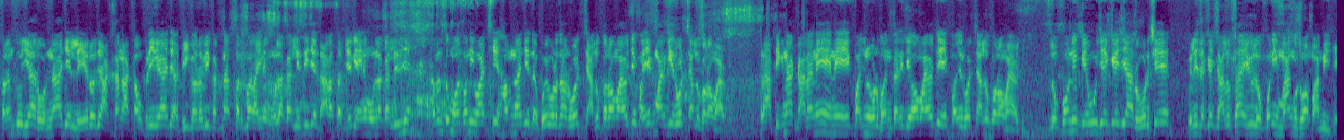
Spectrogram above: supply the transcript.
પરંતુ જ્યાં રોડના જે લેયરો છે, આખા નાખા ઉકળી ગયા છે અધિકારો બી ઘટના સ્થળ પર આવીને મુલાકાત લીધી છે, ધારાસભ્ય બી આવીને મુલાકાત લીધી છે. પરંતુ મહત્વની વાત છે, હમણાં જે ડભોઈ વડોદરા રોડ ચાલુ કરવામાં આવ્યો છે, પણ એક માર્ગી રોડ ચાલુ કરવામાં આવ્યો છે. ટ્રાફિકના કારણે એને એક બાજુનો રોડ બંધ કરી દેવામાં આવ્યો છે, એક બાજુ રોડ ચાલુ કરવામાં આવ્યો છે. લોકોનું કેવું છે કે જે આ રોડ છે વહેલી તકે ચાલુ થાય એવી લોકોની માંગ ઉઠવા પામી છે.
